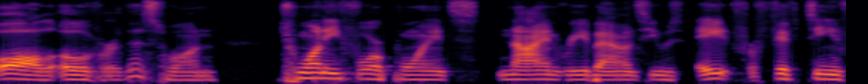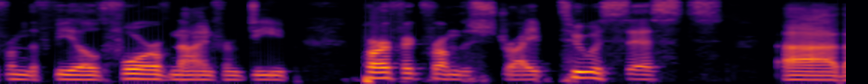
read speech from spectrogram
all over this one. 24 points, nine rebounds. He was eight for 15 from the field, four of nine from deep, perfect from the stripe, two assists, uh,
